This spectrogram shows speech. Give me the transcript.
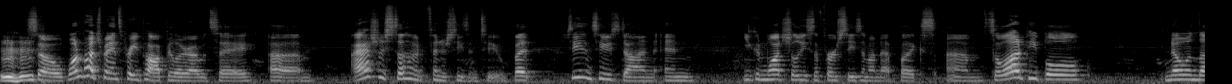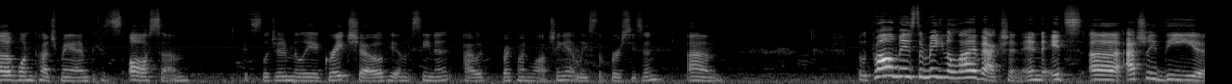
Mhm. So One Punch Man's pretty popular, I would say. Um, I actually still haven't finished season two, but season two's done, and you can watch at least the first season on Netflix. Um, so a lot of people know and love One Punch Man because it's awesome. It's legitimately a great show. If you haven't seen it, I would recommend watching it, at least the first season. Um, but the problem is they're making a live action, and it's uh, actually the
